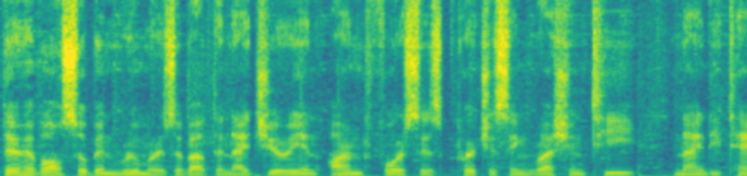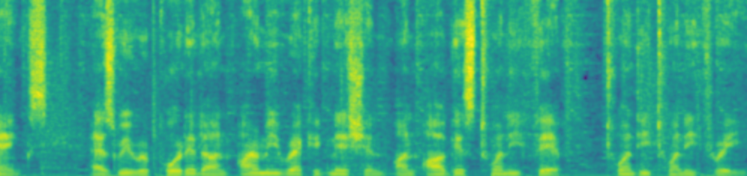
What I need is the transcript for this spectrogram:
There have also been rumors about the Nigerian armed forces purchasing Russian T-90 tanks, as we reported on Army Recognition on August 25, 2023.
